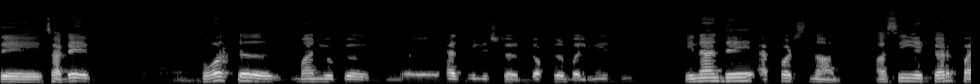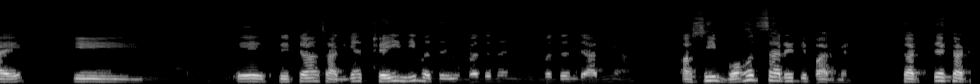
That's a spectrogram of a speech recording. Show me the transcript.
ਤੇ ਸਾਡੇ ਬਹੁਤ ਮਾਨਯੋਗ ਹੈਲਥ ਮਿਨਿਸਟਰ ਡਾਕਟਰ ਬਲਵੀਰ ਜੀ, ਇਹਨਾਂ ਦੇ ਐਫਰਟਸ ਨਾਲ ਅਸੀਂ ਇਹ ਕਰ ਪਾਏ ਕਿ ਇਹ ਸੀਟਾਂ ਸਾਡੀਆਂ ਛੇ ਹੀ ਨਹੀਂ ਬਦਲ ਬਦਲਣ ਬਦਲਣ ਜਾ ਰਹੀਆਂ। ਅਸੀਂ ਬਹੁਤ ਸਾਰੇ ਡਿਪਾਰਟਮੈਂਟ ਘੱਟ ਤੇ ਘੱਟ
